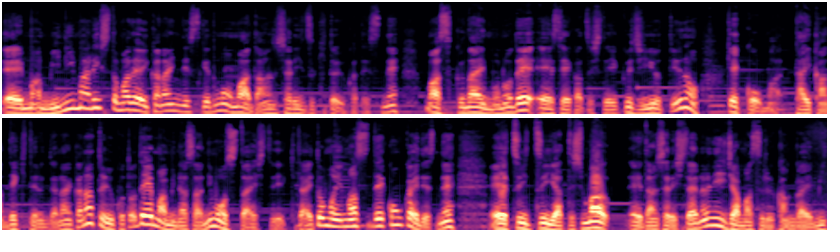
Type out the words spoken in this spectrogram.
えー、まあ、ミニマリストまではいかないんですけども、まあ、断捨離好きというかですね、まあ、少ないもので生活していく自由っていうのを結構、まあ、体感できてるんじゃないかなということで、まあ、皆さんにもお伝えしていきたいと思います。で、今回ですね、えー、ついついやってしまう、えー、断捨離したいのに邪魔する考え3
